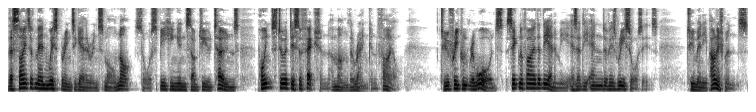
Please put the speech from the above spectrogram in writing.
The sight of men whispering together in small knots or speaking in subdued tones points to a disaffection among the rank and file. Too frequent rewards signify that the enemy is at the end of his resources. Too many punishments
